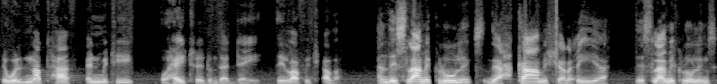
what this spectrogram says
they will not have enmity or hatred on that day. They love each other. And the Islamic rulings, the ahkam al-shar'iyya, the Islamic rulings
